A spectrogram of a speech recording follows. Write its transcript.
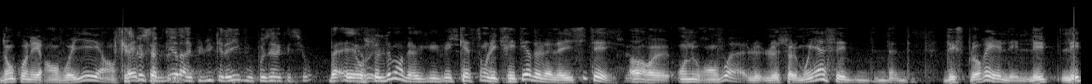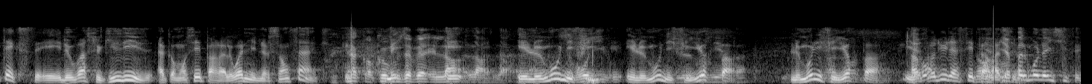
Donc on est renvoyé en fait. Qu'est-ce que ça veut dire la République laïque? Vous posez la question? Ben, et on se le demande, euh, quels sont les critères de la laïcité? Or, euh, on nous renvoie, le, le seul moyen, c'est d'explorer les, les- les textes et de voir ce qu'ils disent, à commencer par la loi de 1905. D'accord, que Mais- vous avez là, et, là, là. et le mot n'y Gros fi- livre. et le mot n'y figure pas. Le mot n'y figure pas. Il Ah a bon introduit la séparation. Il n'y a pas le mot laïcité.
